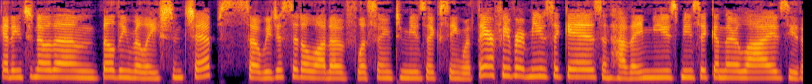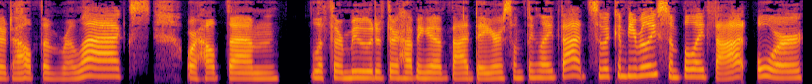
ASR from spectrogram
getting to know them, building relationships. So we just did a lot of listening to music, seeing what their favorite music is and how they use music in their lives, either to help them relax or help them lift their mood if they're having a bad day or something like that. So it can be really simple like that. Or,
